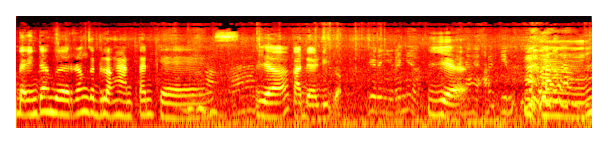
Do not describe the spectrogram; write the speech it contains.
Mbak Indah bareng ke delok nganten, guys. Iya, Kak Dadi kok. Ngiring-ngiring ya. Iya. Kayak Arkin. Mm.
